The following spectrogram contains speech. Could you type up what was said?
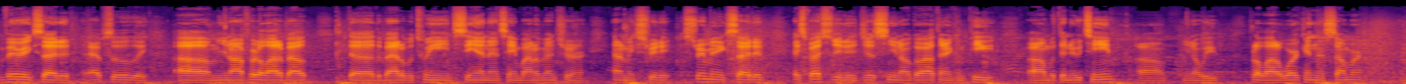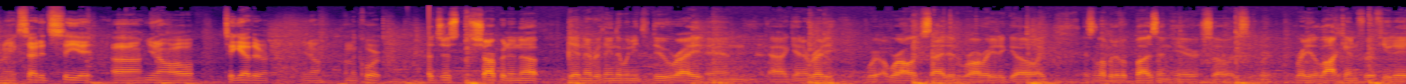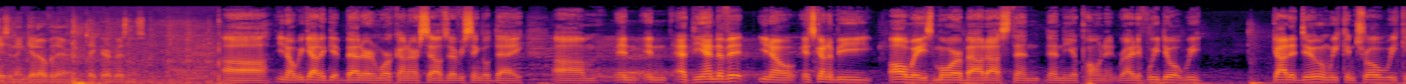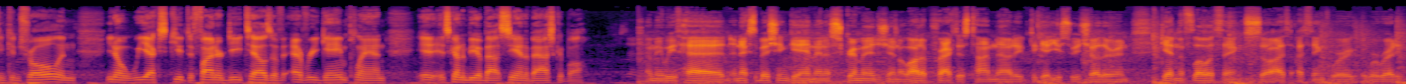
Very excited, absolutely. Um, you know, I've heard a lot about the, the battle between Siena and St. Bonaventure, and I'm extremely, extremely excited, especially to just, you know, go out there and compete um, with the new team. Um, you know, we put a lot of work in this summer. I'm excited to see it, uh, you know, all together, you know, on the court. Just sharpening up, getting everything that we need to do right, and uh, getting it ready. We're, we're, all excited. We're all ready to go. Like, there's a little bit of a buzz in here, so we're ready to lock in for a few days and then get over there and take care of business. Uh, you know, we got to get better and work on ourselves every single day. Um, and, and, at the end of it, you know, it's going to be always more about us than than the opponent, right? If we do what we got to do and we control what we can control and you know we execute the finer details of every game plan, it, it's going to be about Siena basketball. I mean, we've had an exhibition game and a scrimmage and a lot of practice time now to, to get used to each other and get in the flow of things. So I, I think we're, we're ready.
